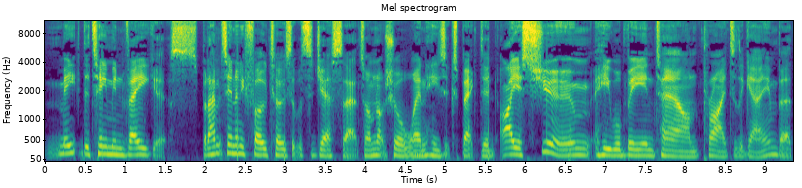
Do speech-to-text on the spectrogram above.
meet the team in Vegas, but I haven't seen any photos that would suggest that. So I'm not sure when he's expected. I assume he will be in town prior to the game, but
